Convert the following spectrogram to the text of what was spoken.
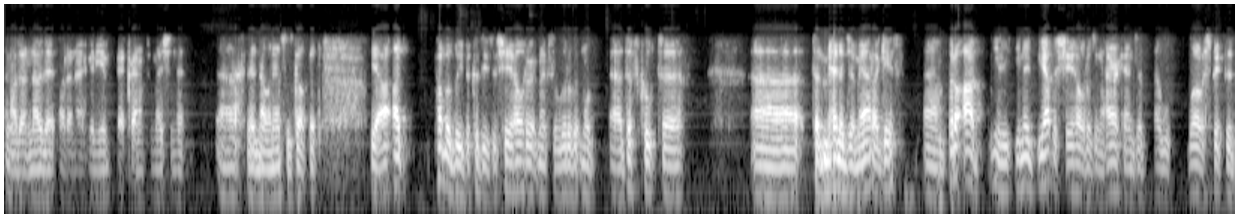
and I don't know that. I don't know any background information that uh, that no one else has got. But yeah, I, probably because he's a shareholder, it makes it a little bit more uh, difficult to uh, to manage them out, I guess. Um, but I, you, know, you need the other shareholders in the Hurricanes are, are well-respected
